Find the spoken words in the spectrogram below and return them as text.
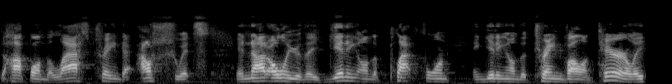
to hop on the last train to Auschwitz. And not only are they getting on the platform and getting on the train voluntarily,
